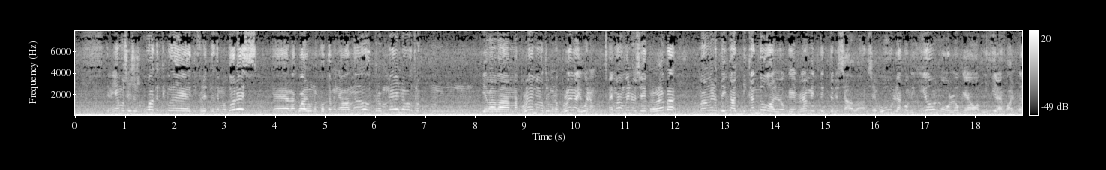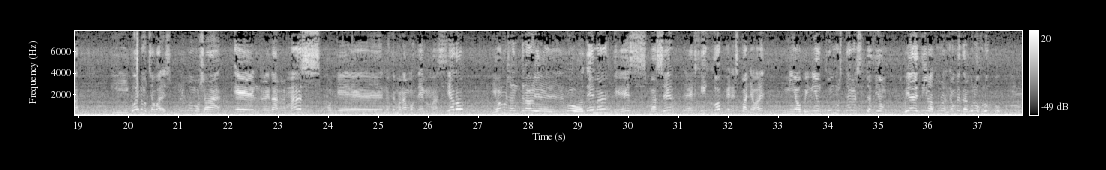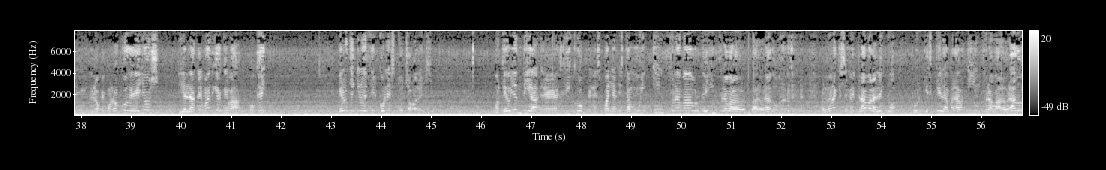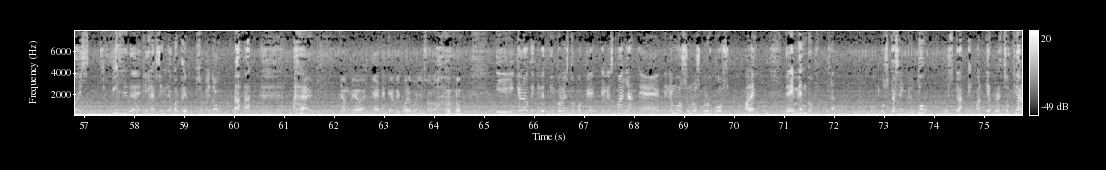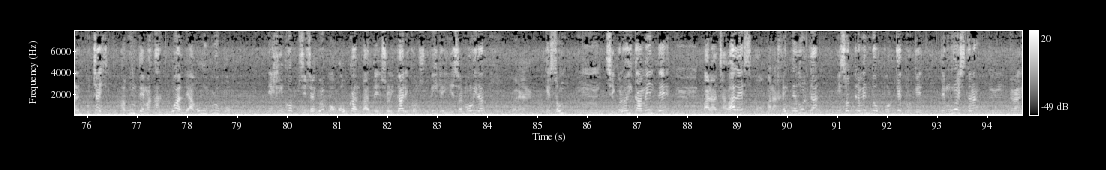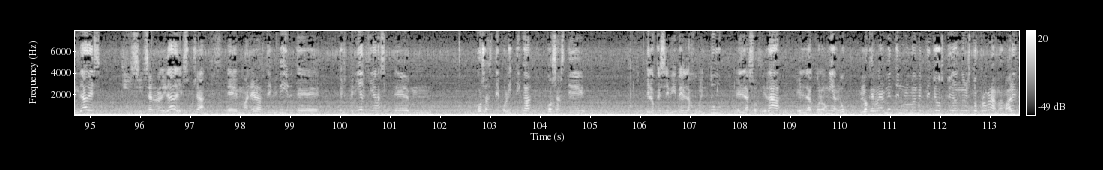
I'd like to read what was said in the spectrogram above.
Teníamos esos cuatro tipos de diferentes de motores, que a la cual unos contaminaban más, otros menos, otros mmm, llevaban más problemas, otros menos problemas, y bueno, hay más o menos ese programa más o menos te iba indicando a lo que realmente interesaba, según la condición o lo que hiciera falta. Y bueno, chavales, no vamos a enredar más porque nos demoramos demasiado y vamos a entrar en el nuevo tema que es va a ser el hip hop en España, ¿vale? Mi opinión, cómo está la situación. Voy a decir algunos nombres de algunos grupos, lo que conozco de ellos y en la temática que va, ¿ok? ¿Qué es lo que quiero decir con esto, chavales? Porque hoy en día el eh, hip hop en España está muy infravalorado. Perdona que se me traba la lengua, porque es que la palabra infravalorado es difícil de decir así de golpe sobre todo. Dios mío, es que, es que me cuelgo yo solo. ¿Y qué es lo que quiero decir con esto? Porque en España eh, tenemos unos grupos, ¿vale? Tremendos. O sea, buscas en YouTube, busca en cualquier red social, escucháis algún tema actual de algún grupo si es el grupo o un cantante en solitario con su DJ y esas movidas, que son mmm, psicológicamente mmm, para chavales o para gente adulta, que son tremendos, ¿por qué? Porque te muestran mmm, realidades y sin ser realidades, o sea, eh, maneras de vivir, eh, experiencias, eh, cosas de política, cosas de, de lo que se vive en la juventud, en la sociedad, en la economía, lo, que realmente normalmente yo estoy dando en estos programas, ¿vale?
